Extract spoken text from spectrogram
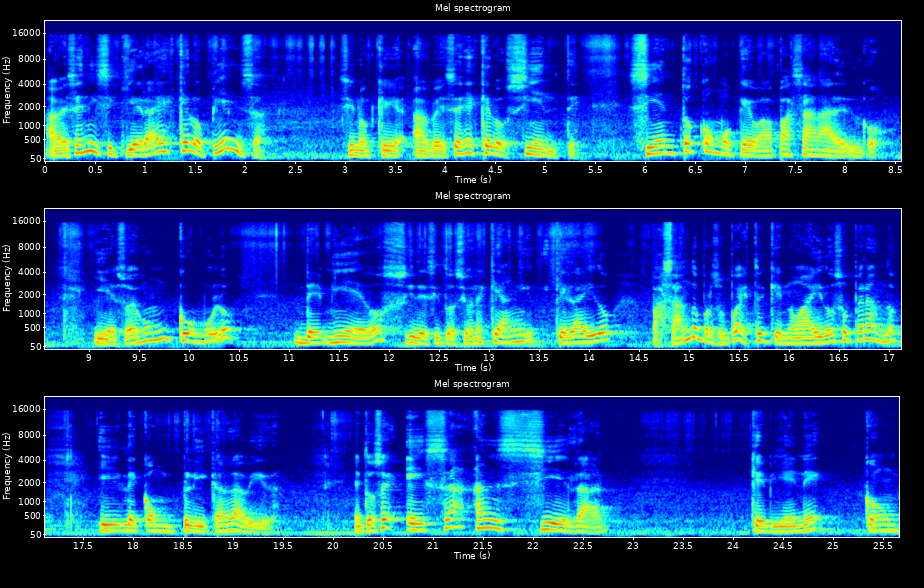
A veces ni siquiera es que lo piensa, sino que a veces es que lo siente. Siento como que va a pasar algo. Y eso es un cúmulo de miedos y de situaciones que, han, que él ha ido pasando, por supuesto, y que no ha ido superando y le complican la vida. Entonces, esa ansiedad que viene con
